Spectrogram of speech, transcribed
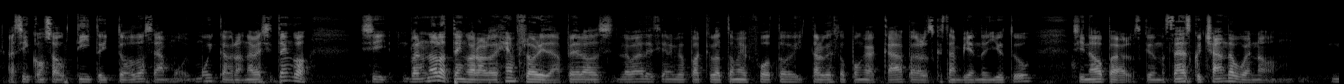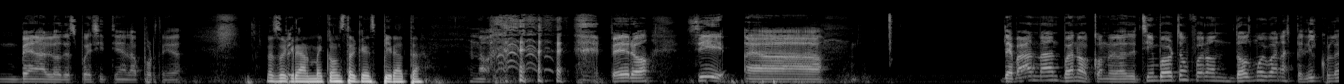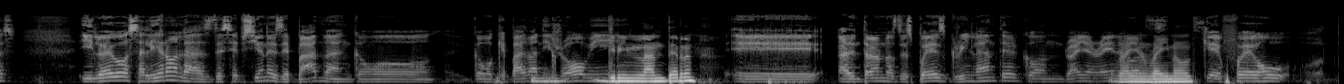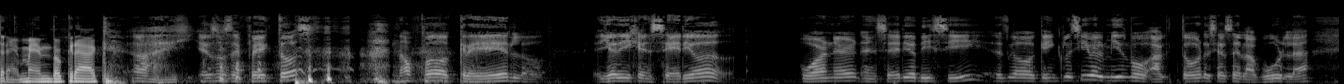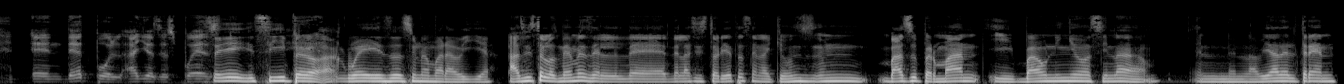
así con su autito y todo, o sea, muy, muy cabrón. A ver si tengo, sí, bueno, no lo tengo ahora, lo dejé en Florida, pero le voy a decir a mi papá que lo tome foto y tal vez lo ponga acá para los que están viendo en YouTube. Si no, para los que nos están escuchando, bueno, véanlo después si tienen la oportunidad. No se crean, me consta que es pirata. No. Pero sí, ah, de Batman, bueno, con la de Tim Burton fueron dos muy buenas películas. Y luego salieron las decepciones de Batman, como, como que Batman y Robin. Green Lantern, Eh, adentrarnos después Green Lantern con Ryan Reynolds. Ryan Reynolds. Que fue un... Tremendo crack. Ay, esos efectos. no puedo creerlo. Yo dije, ¿en serio? Warner, ¿en serio DC? Es como que inclusive el mismo actor se hace la burla en Deadpool años después. Sí, sí, pero, ah, güey, eso es una maravilla. ¿Has visto los memes del- de, de las historietas en las que un, un- va Superman y va un niño así en la, en, en la vía del tren?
